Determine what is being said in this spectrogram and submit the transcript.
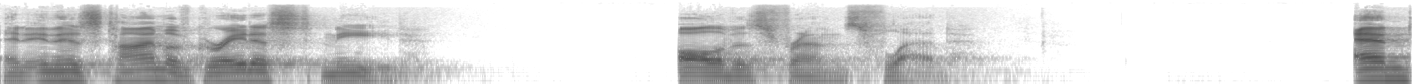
And in his time of greatest need, all of his friends fled. And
